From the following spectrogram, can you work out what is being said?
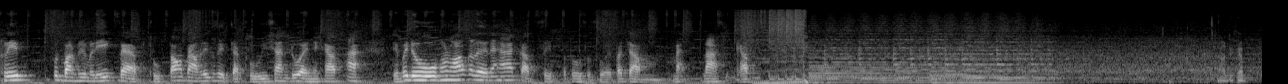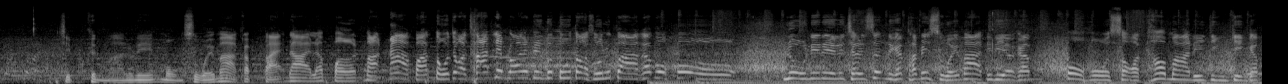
คลิปฟุตบอลพรีเมียร์ลีกแบบถูกต้องตามลิขสิทธิ์จากทรูวิชันด้วยนะครับอะเดี๋ยวไปดูพร้อมๆกันเลยนะฮะกับ 10 ประตูสวยๆประจำแมตช์ล่าสุดครับ ชิปขึ้นมาลูกนี้มงสวยมากครับแตะได้แล้วเปิดมาหน้าประตูจังหวะชาร์จเรียบร้อยหนึ่งประตูต่อศูนย์หรือเปล่าครับโอ้โหลูกนี้นี่ริชาร์ดสันนะครับทำได้สวยมากทีเดียวครับ โอ้โห สอดเข้ามาดีจริง ๆ ครับ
